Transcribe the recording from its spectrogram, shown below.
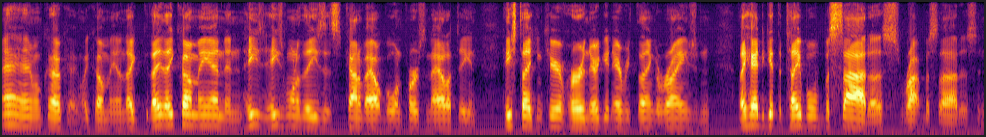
And okay, okay, we come in. They, they they come in, and he's he's one of these that's kind of outgoing personality, and he's taking care of her, and they're getting everything arranged, and they had to get the table beside us, right beside us. And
